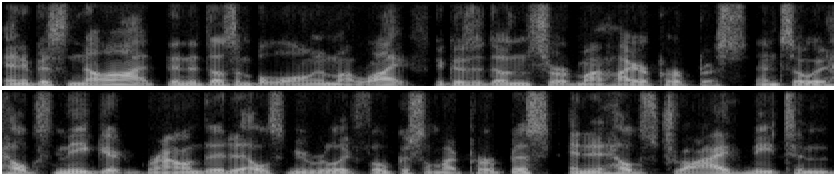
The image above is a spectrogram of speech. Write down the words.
And if it's not, then it doesn't belong in my life because it doesn't serve my higher purpose. And so it helps me get grounded. It helps me really focus on my purpose and it helps drive me to,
